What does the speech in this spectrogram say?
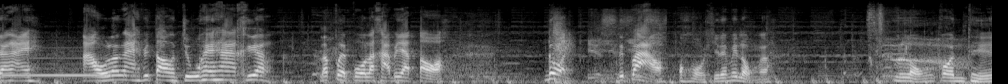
ยังไง เอาแล้วไงพี่ตองจูให้ 5 เครื่อง แล้วเปิดโปรราคาประหยัดต่อ โดดหรือเปล่า โอ้โห คิดได้ไม่หลงเหรอหลงกลเธอ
